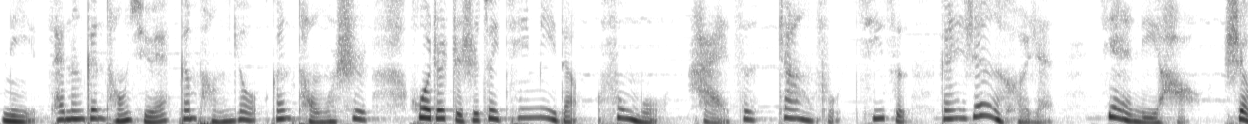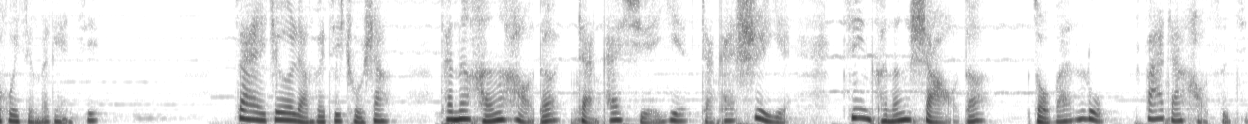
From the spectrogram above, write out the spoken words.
你才能跟同学、跟朋友、跟同事，或者只是最亲密的父母、孩子、丈夫、妻子，跟任何人建立好社会性的连接。在这两个基础上。才能很好的展开学业，展开事业，尽可能少的走弯路，发展好自己。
